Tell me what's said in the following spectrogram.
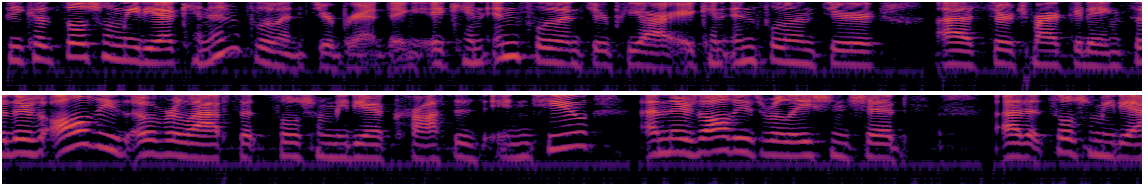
because social media can influence your branding. It can influence your PR. It can influence your uh, search marketing. So there's all these overlaps that social media crosses into, and there's all these relationships uh, that social media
